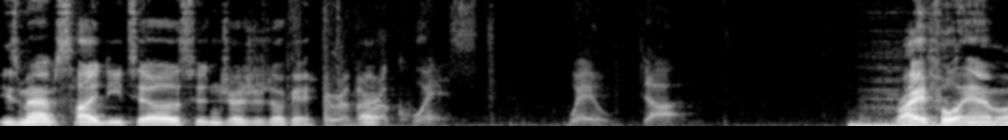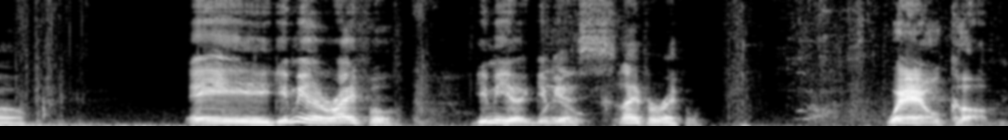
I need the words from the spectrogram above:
These maps hide details, hidden treasures. Okay. Of a All right. request. Well done. Rifle ammo. Hey, give me a rifle. Give me a give me a sniper rifle. Welcome.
